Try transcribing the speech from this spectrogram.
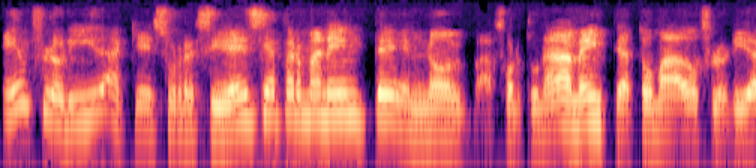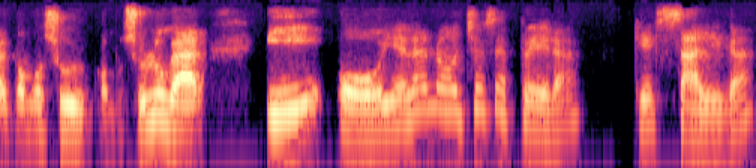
en Florida, que es su residencia permanente, no, afortunadamente ha tomado Florida como su, como su lugar, y hoy en la noche se espera que salga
